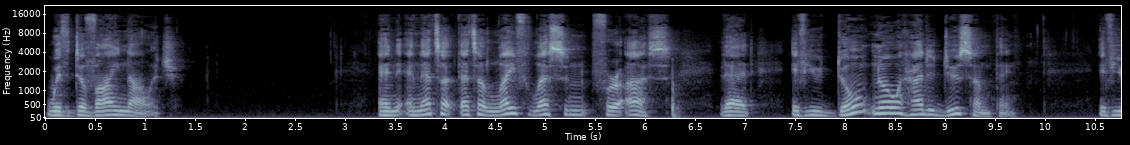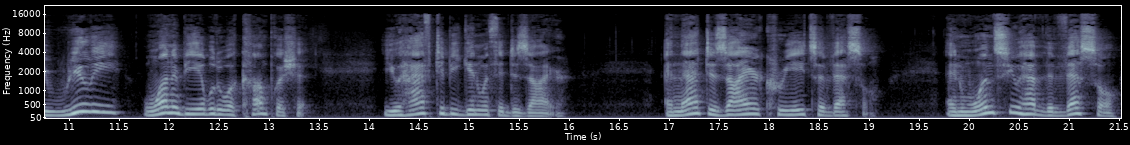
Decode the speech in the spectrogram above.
with divine knowledge. And and that's a that's a life lesson for us that if you don't know how to do something if you really want to be able to accomplish it you have to begin with a desire and that desire creates a vessel. And once you have the vessel,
